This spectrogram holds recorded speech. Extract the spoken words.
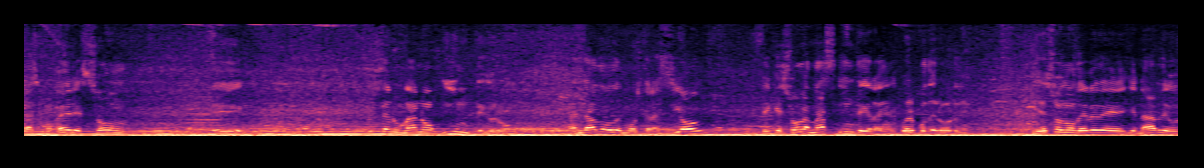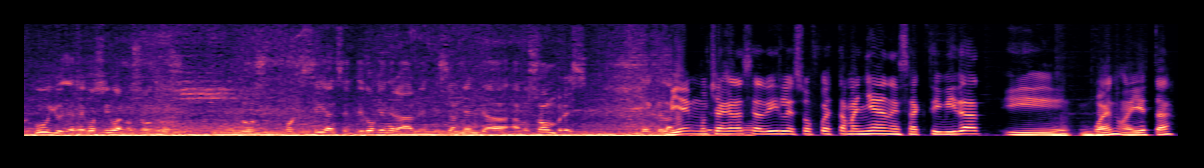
las mujeres son eh, ser humano íntegro. Han dado demostración de que son la más íntegra en el cuerpo del orden. Y eso nos debe de llenar de orgullo y de regocijo a nosotros, los policías en sentido general, especialmente a, a los hombres. las Bien, muchas gracias, Dile. Eso fue esta mañana, esa actividad. Y bueno, ahí está.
